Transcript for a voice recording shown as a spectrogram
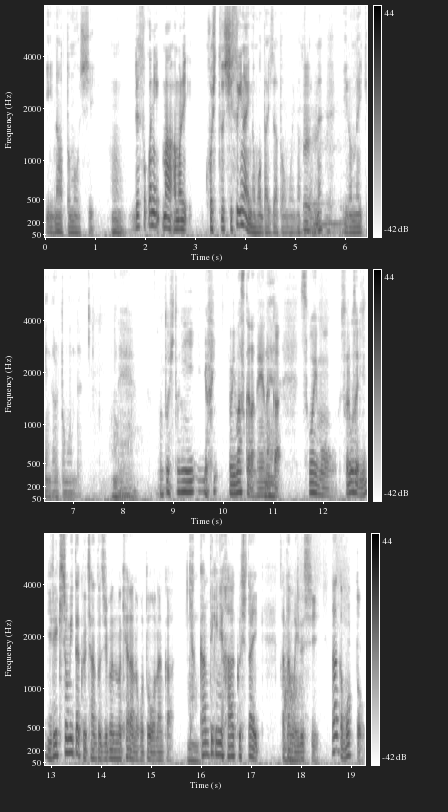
いいなと思うし、うん。で、そこに、まあ、あまり固執しすぎないのも大事だと思いますけどね。いろんな意見があると思うんで。本当人によりよりますからね。なんか、すごいもう、それこそ履履歴書みたくちゃんと自分のキャラのことをなんか、客観的に把握したい方もいるし、なんかもっと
